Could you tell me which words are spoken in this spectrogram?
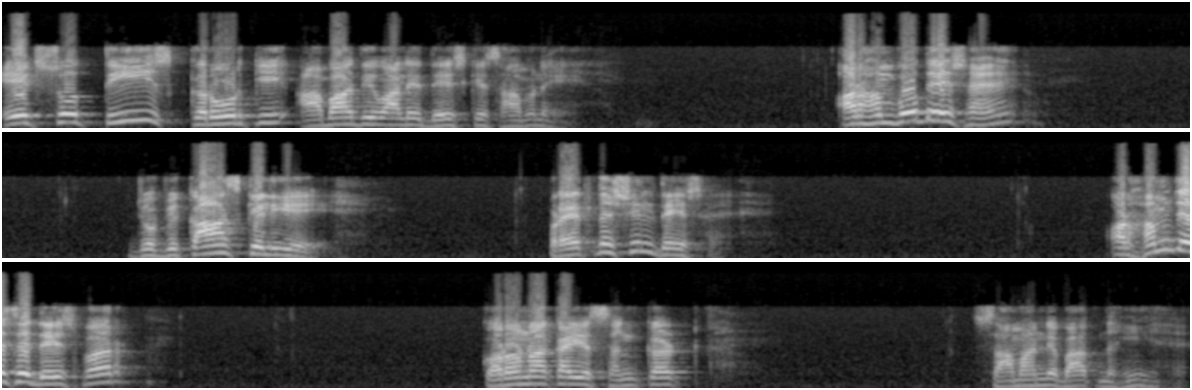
130 करोड़ की आबादी वाले देश के सामने और हम वो देश हैं जो विकास के लिए प्रयत्नशील देश है और हम जैसे देश पर कोरोना का ये संकट सामान्य बात नहीं है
